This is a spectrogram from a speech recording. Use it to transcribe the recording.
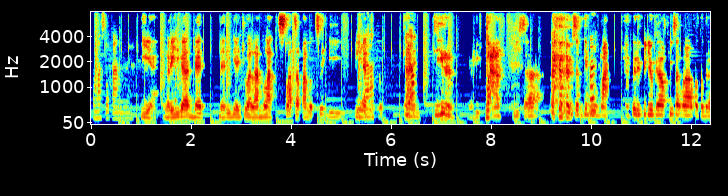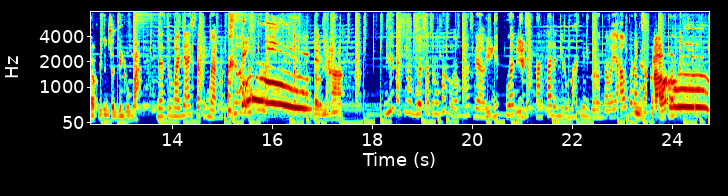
pemasukannya Iya ngeri juga da- dari dia jualan lats lats apa lut sih di Iya. PM itu. Iya. Anjir ngeri banget. Bisa bisa bikin rumah. Dari videografi sama fotografi itu bisa bikin rumah. dan rumahnya estetik banget. Oh, ternyata. Dia nggak cuma buat satu rumah loh mas Gali dia buat di Iya. Jakarta dan di rumahnya di Gorontalo. Ya ampun aku sampai Oh.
